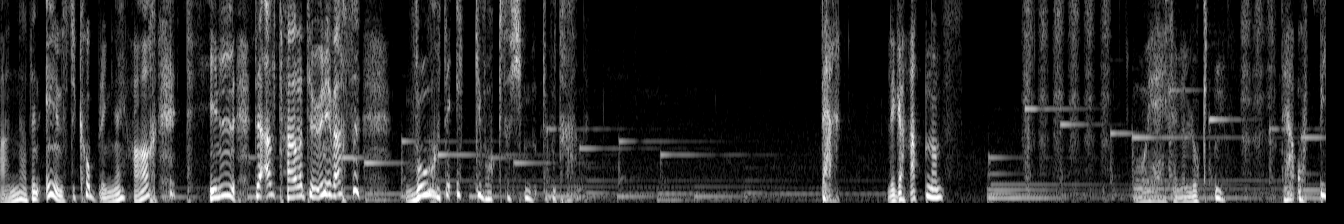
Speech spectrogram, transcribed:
Han er den eneste koblingen jeg har til det alternative universet, hvor det ikke vokser skinke på trærne. Der ligger hatten hans. Og jeg føler lukten. Det er oppi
